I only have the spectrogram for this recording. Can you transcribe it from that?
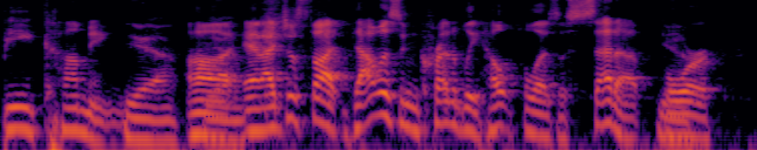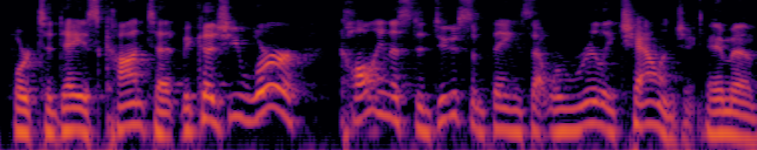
becoming. Yeah, Uh, yeah. And I just thought that was incredibly helpful as a setup for for today's content because you were calling us to do some things that were really challenging. Amen.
